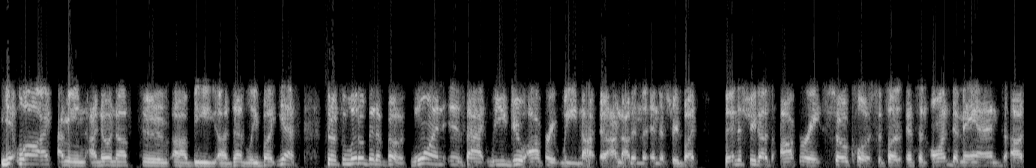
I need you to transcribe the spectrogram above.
Yeah, well, I, I mean, I know enough to uh, be uh, deadly, but yes. So it's a little bit of both. One is that we do operate. We not. I'm not in the industry, but the industry does operate so close. It's a it's an on demand uh,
